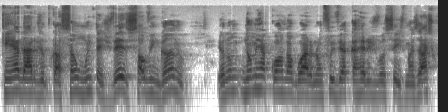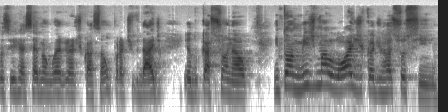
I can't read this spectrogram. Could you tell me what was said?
Quem é da área de educação, muitas vezes, salvo engano, eu não, não me recordo agora, não fui ver a carreira de vocês, mas acho que vocês recebem alguma gratificação por atividade educacional. Então, a mesma lógica de raciocínio.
